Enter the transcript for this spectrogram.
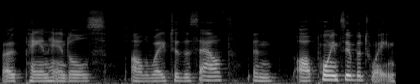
both panhandles all the way to the south and all points in between.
